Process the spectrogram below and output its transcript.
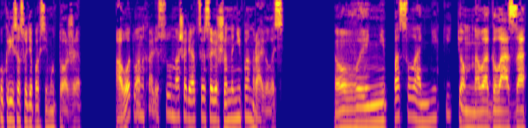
У Криса, судя по всему, тоже. А вот Ван Халису наша реакция совершенно не понравилась. «Вы не посланники темного глаза»,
